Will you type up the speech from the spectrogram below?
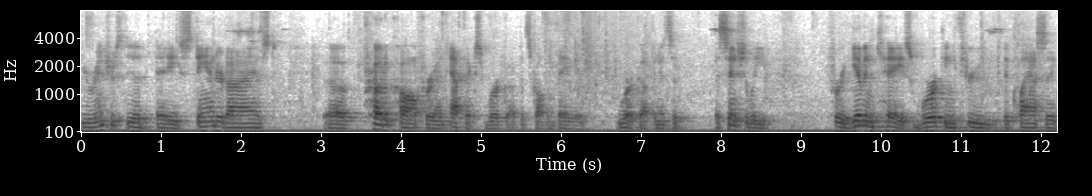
you're, interested, a standardized uh, protocol for an ethics workup. It's called the Baylor workup, and it's a essentially, for a given case, working through the classic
